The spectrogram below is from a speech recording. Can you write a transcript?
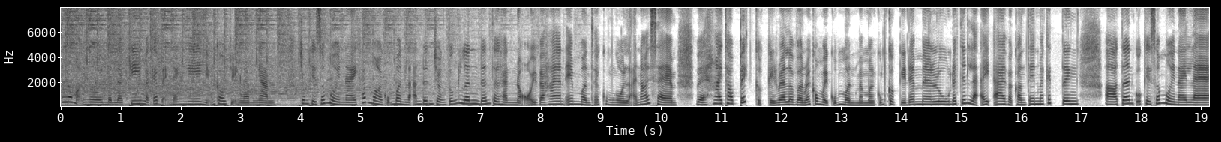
Hello mọi người, mình là Kim và các bạn đang nghe những câu chuyện làm ngành. Trong kỳ số 10 này, khách mời của mình là anh Đinh Trần Tuấn Linh đến từ Hà Nội và hai anh em mình sẽ cùng ngồi lại nói xàm về hai topic cực kỳ relevant với công việc của mình mà mình cũng cực kỳ đam mê luôn, đó chính là AI và content marketing. À, tên của kỳ số 10 này là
